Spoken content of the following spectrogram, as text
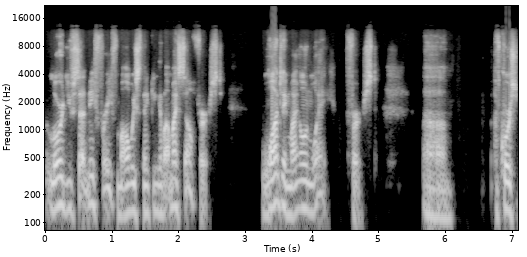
Lord, you set me free from always thinking about myself first, wanting my own way first. Um, of course,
